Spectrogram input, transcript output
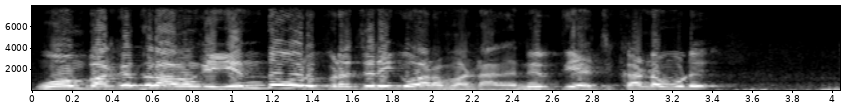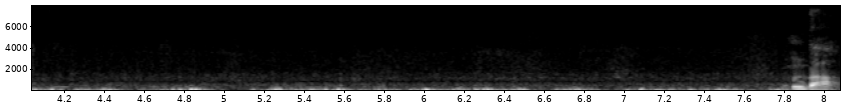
உன் பக்கத்தில் அவங்க எந்த ஒரு பிரச்சனைக்கும் வர மாட்டாங்க. நிறுத்தியாச்சு. கண்ணை மூடு. இந்தா.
